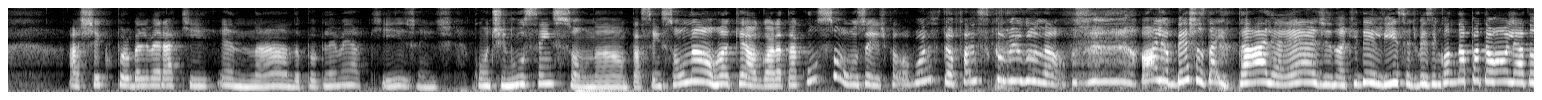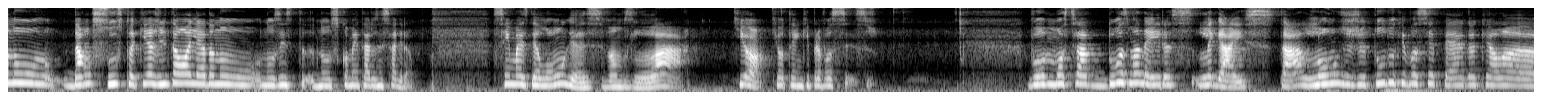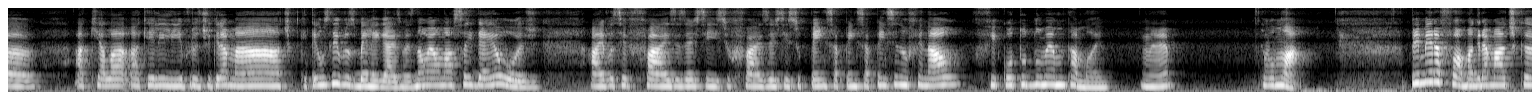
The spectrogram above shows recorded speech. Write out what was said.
Achei que o problema era aqui. É nada, o problema é aqui, gente. Continuo sem som. Não, tá sem som não, Raquel. Agora tá com som, gente. Pelo amor de Deus, faz isso comigo não. Olha, beijos da Itália, Edna. Que delícia. De vez em quando dá pra dar uma olhada no... Dar um susto aqui. A gente dá uma olhada no, nos, nos comentários no Instagram. Sem mais delongas, vamos lá. Aqui, ó, que eu tenho aqui pra vocês. Vou mostrar duas maneiras legais, tá? Longe de tudo que você pega aquela aquela aquele livro de gramática, que tem uns livros bem legais, mas não é a nossa ideia hoje. Aí você faz exercício, faz exercício, pensa, pensa, pensa e no final ficou tudo do mesmo tamanho, né? Então vamos lá. Primeira forma, gramática,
